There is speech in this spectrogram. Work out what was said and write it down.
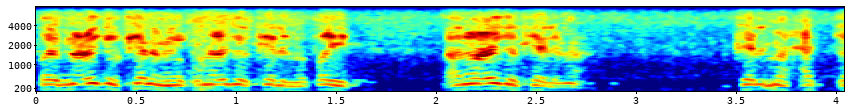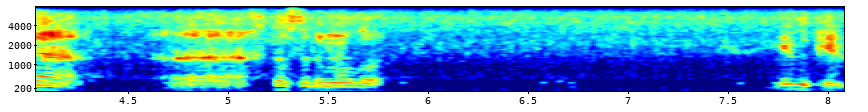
طيب نعيد الكلمة يقول نعيد الكلمة. طيب أنا أعيد الكلمة. كلمة حتى آه، أختصر الموضوع. يمكن.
